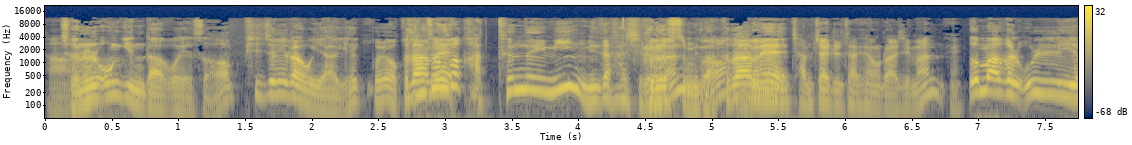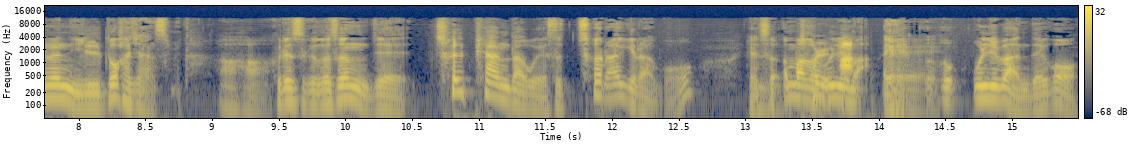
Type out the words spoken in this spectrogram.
아. 전을 옮긴다고 해서 피전이라고 이야기했고요. 그다음에 감선과 같은 의미입니다, 사실은. 그렇습니다. 뭐, 그다음에 잠자리를 자생으로 하지만. 예. 음악을 울리는 일도 하지 않습니다. 아하. 그래서 그것은 이제 철폐한다고 해서 철학이라고 해서 음, 음, 악을 철악. 울리면, 예, 예. 어, 울리면 안 되고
